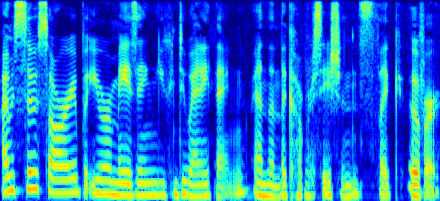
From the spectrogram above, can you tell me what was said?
I'm so sorry, but you're amazing. You can do anything. And then the conversation's like over.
